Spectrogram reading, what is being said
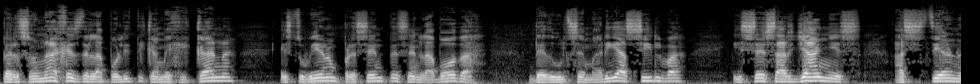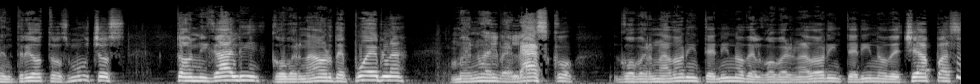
Personajes de la política mexicana estuvieron presentes en la boda de Dulce María Silva y César Yáñez. Asistieron, entre otros muchos, Tony Gali, gobernador de Puebla, Manuel Velasco, gobernador interino del gobernador interino de Chiapas,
